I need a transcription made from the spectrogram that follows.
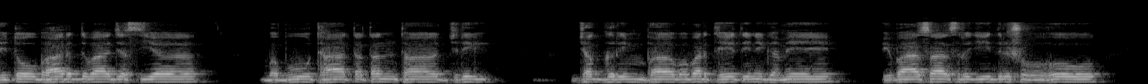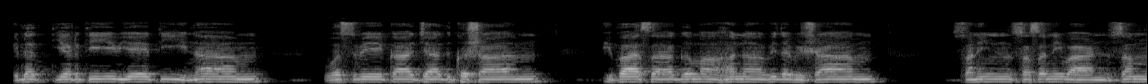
ऋतो भारद्वाजस्य बभूथा ततन्थ ज्रि जग्रिम्भ ववर्धेति निगमे विभासा सृजीदृशोः इडत्यर्तिव्येतीनाम् वस्वेकाजाद्घषाम् विभासागमहन विदविषाम् सनिन् ससनिवांसम्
